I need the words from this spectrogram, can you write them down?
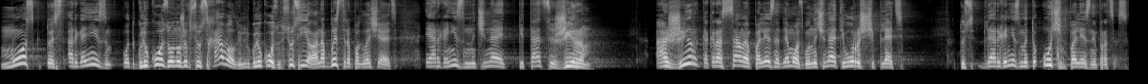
мозг, то есть организм, вот глюкозу он уже всю схавал, глюкозу всю съел, она быстро поглощается и организм начинает питаться жиром. А жир как раз самое полезное для мозга. Он начинает его расщеплять. То есть для организма это очень полезный процесс.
